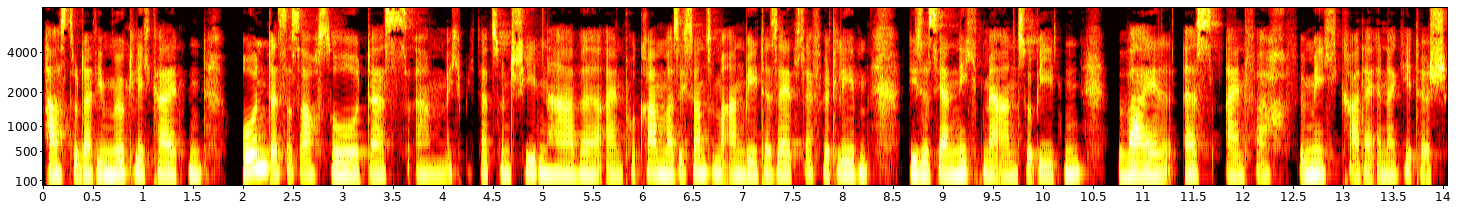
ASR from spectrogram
hast du da die Möglichkeiten. Und es ist auch so, dass ähm, ich mich dazu entschieden habe, ein Programm, was ich sonst immer anbiete, Selbsterfüllt Leben, dieses Jahr nicht mehr anzubieten, weil es einfach für mich gerade energetisch,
